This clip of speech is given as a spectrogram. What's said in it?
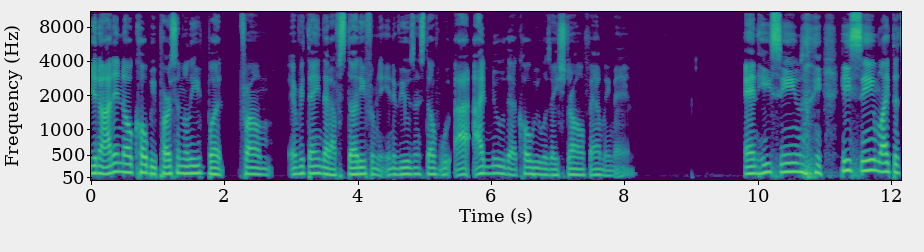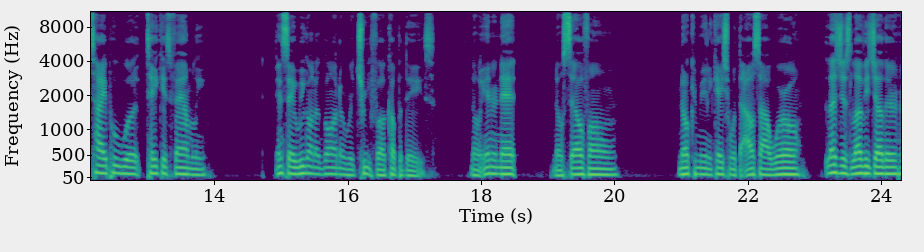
You know, I didn't know Kobe personally, but from everything that I've studied from the interviews and stuff, I, I knew that Kobe was a strong family man. And he seems he seemed like the type who would take his family and say, We're gonna go on a retreat for a couple days. No internet, no cell phone, no communication with the outside world. Let's just love each other,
